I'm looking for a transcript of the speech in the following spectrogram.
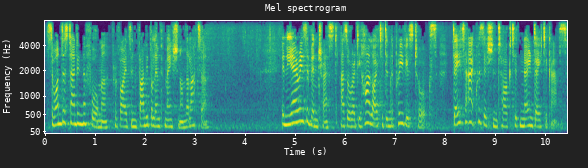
so understanding the former provides invaluable information on the latter. In the areas of interest, as already highlighted in the previous talks, data acquisition targeted known data gaps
